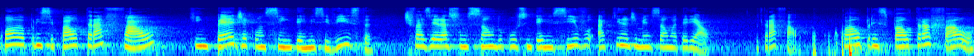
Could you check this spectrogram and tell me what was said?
qual é o principal trafal que impede a consciência intermissivista de fazer a assunção do curso intermissivo aqui na dimensão material? O trafal. Qual o principal trafal?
